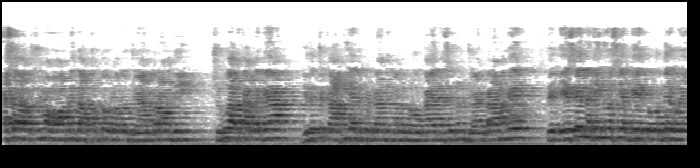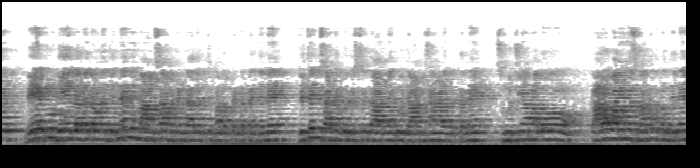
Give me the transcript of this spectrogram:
ਐਸ ਸਮੂਹ ਆਪਣੇ ਦਫ਼ਤਰ ਤੋਂ ਉਹਨਾਂ ਨੂੰ ਜੁਆਇਨ ਕਰਾਉਣ ਦੀ ਸ਼ੁਰੂਆਤ ਕਰਨ ਲੱਗਿਆ, ਜਿਹਦੇ ਵਿੱਚ ਕਾਫੀ ਅੱਜ ਪਿੰਡਾਂ ਦੇ ਮਤਲਬ ਲੋਕ ਆਏ ਨੇ, ਅਸੀਂ ਉਹਨਾਂ ਨੂੰ ਜੁਆਇਨ ਕਰਾਵਾਂਗੇ। ਤੇ ਇਸੇ ਲੜੀ ਨੂੰ ਅਸੀਂ ਅੱਗੇ ਤੋੜਦੇ ਹੋਏ ਡੇ ਟੂ ਡੇ ਲੈਵਲ ਆਉਣੇ ਜਿੰਨੇ ਵੀ ਮਾਨਸਾ ਬਠਿੰਡਾ ਦੇ ਵਿੱਚ ਮਤਲਬ ਪਿੰਡ ਪੈਂਦੇ ਨੇ, ਜਿੱਥੇ ਵੀ ਸਾਡੇ ਕੋਈ ਰਿਸ਼ਤੇਦਾਰ ਨੇ, ਕੋਈ ਜਾਣ ਪਛਾਣ ਵਾਲੇ ਮਿੱਤਰ ਨੇ, ਸਮੁੱਚੀਆਂ ਮਤਲਬ ਕਾਰੋਬਾਰੀ ਨਾਲ ਸੰਬੰਧਿਤ ਬੰਦੇ ਨੇ,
